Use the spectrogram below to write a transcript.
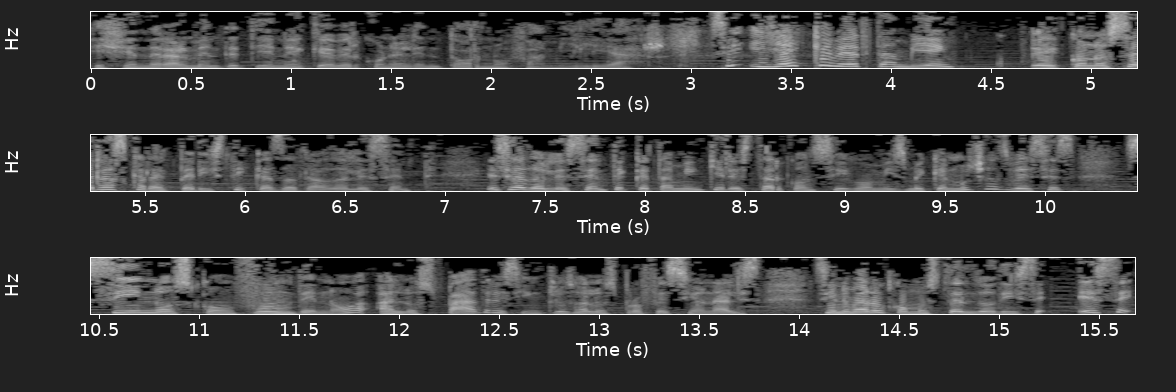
y generalmente tiene que ver con el entorno familiar. Sí, y hay que ver también, eh, conocer las características del adolescente. Ese adolescente que también quiere estar consigo mismo y que muchas veces sí nos confunde, ¿no? A los padres, incluso a los profesionales. Sin embargo, como usted lo dice, ese,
